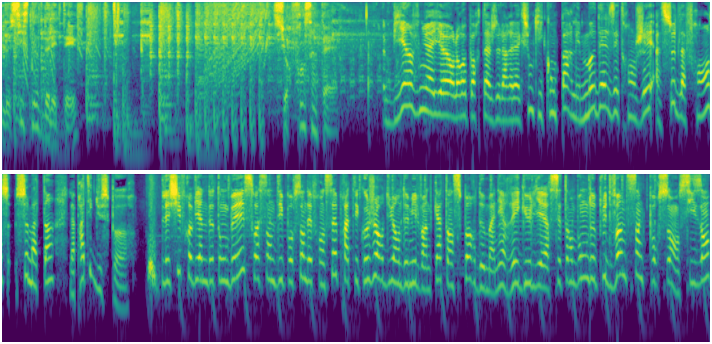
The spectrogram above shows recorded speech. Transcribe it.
Le 6-9 de l'été sur France Inter. Bienvenue ailleurs, le reportage de la rédaction qui compare les modèles étrangers à ceux de la France. Ce matin, la pratique du sport. Les chiffres viennent de tomber. 70% des Français pratiquent aujourd'hui en 2024 un sport de manière régulière. C'est un bond de plus de 25% en 6 ans,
